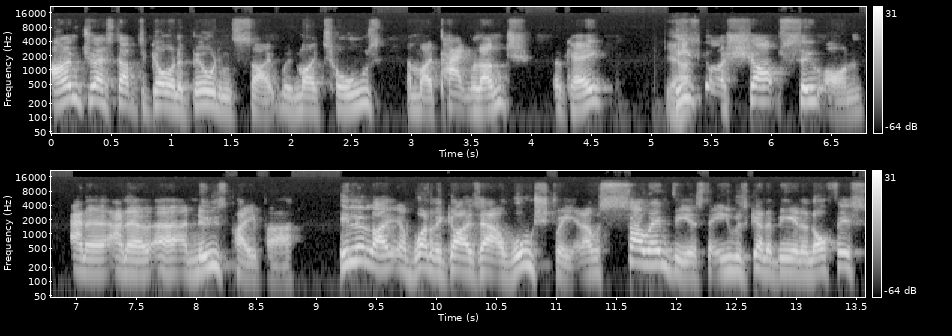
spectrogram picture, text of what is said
I'm dressed up to go on a building site with my tools and my packed lunch. Okay. Yeah. He's got a sharp suit on and a, and a, a newspaper. He looked like one of the guys out of Wall Street. And I was so envious that he was going to be in an office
